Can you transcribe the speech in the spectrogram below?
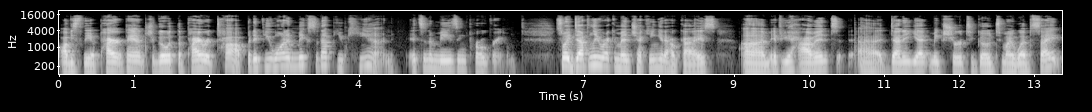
obviously a pirate pants should go with the pirate top, but if you want to mix it up, you can. It's an amazing program. So I definitely recommend checking it out, guys. Um, if you haven't uh, done it yet, make sure to go to my website,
